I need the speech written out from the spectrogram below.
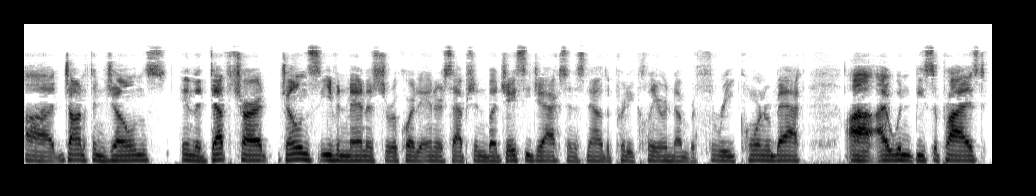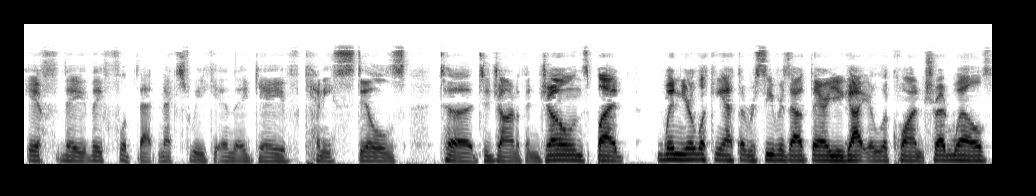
uh, Jonathan Jones in the depth chart. Jones even managed to record an interception, but J.C. Jackson is now the pretty clear number three cornerback. Uh, I wouldn't be surprised if they, they flipped that next week and they gave Kenny Stills to to Jonathan Jones, but when you're looking at the receivers out there, you got your Laquon Treadwells,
